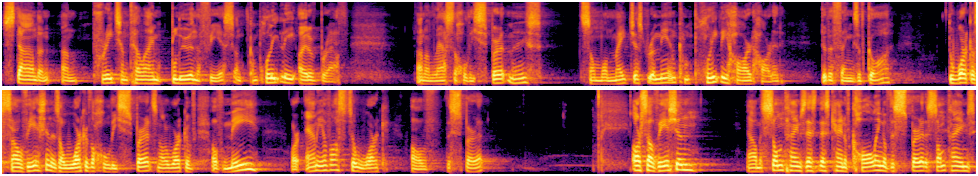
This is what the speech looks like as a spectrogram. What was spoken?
stand and, and preach until I'm blue in the face and completely out of breath. And unless the Holy Spirit moves, someone might just remain completely hard hearted to the things of God. The work of salvation is a work of the Holy Spirit. It's not a work of, of me or any of us, it's a work of the Spirit. Our salvation um, sometimes this, this kind of calling of the Spirit is sometimes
